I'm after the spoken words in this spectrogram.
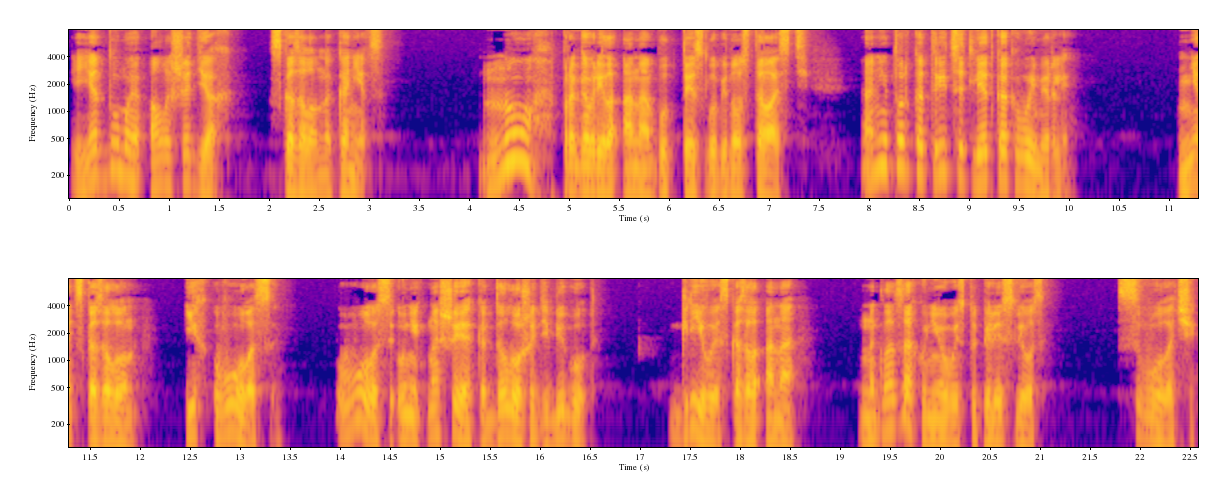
я думаю о лошадях», – сказал он наконец. «Ну», – проговорила она, будто из глубины усталости, – «они только 30 лет как вымерли». «Нет», – сказал он, – «их волосы. Волосы у них на шее, когда лошади бегут». «Гривы», – сказала она, – на глазах у нее выступили слезы. Сволочи.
